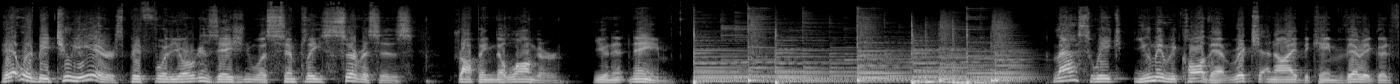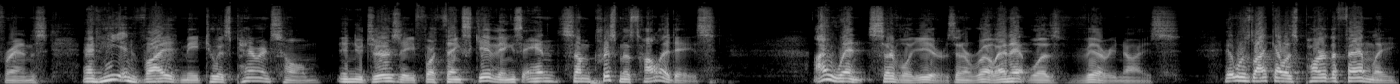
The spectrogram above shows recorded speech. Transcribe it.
It would be two years before the organization was simply services, dropping the longer unit name. Last week, you may recall that Rich and I became very good friends, and he invited me to his parents' home in New Jersey for Thanksgivings and some Christmas holidays. I went several years in a row, and it was very nice. It was like I was part of the family,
